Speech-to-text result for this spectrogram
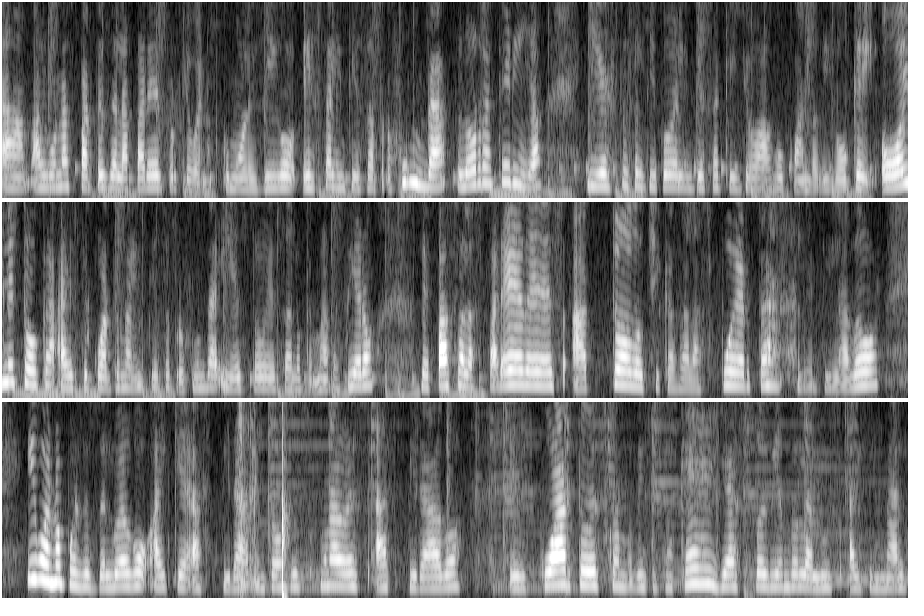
a algunas partes de la pared, porque bueno, como les digo, esta limpieza profunda lo requería y este es el tipo de limpieza que yo hago cuando digo, ok, hoy le toca a este cuarto una limpieza profunda y esto es a lo que me refiero. Le paso a las paredes, a todo, chicas, a las puertas, al ventilador. Y bueno, pues desde luego hay que aspirar. Entonces, una vez aspirado, el cuarto es cuando dices, ok, ya estoy viendo la luz al final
